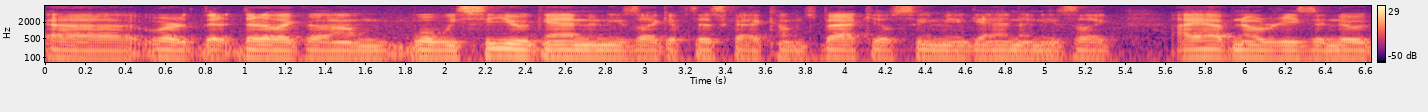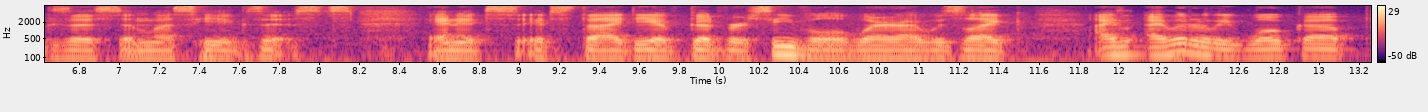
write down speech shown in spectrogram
uh, or they're, they're like, um, "Will we see you again?" And he's like, "If this guy comes back, you'll see me again." And he's like, "I have no reason to exist unless he exists." And it's it's the idea of good versus evil, where I was like, I, I literally woke up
